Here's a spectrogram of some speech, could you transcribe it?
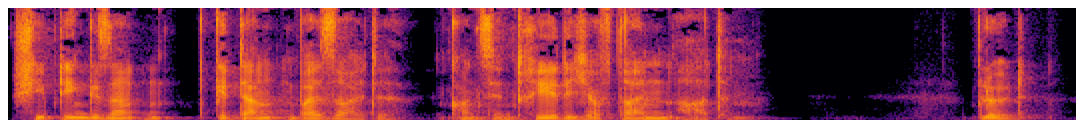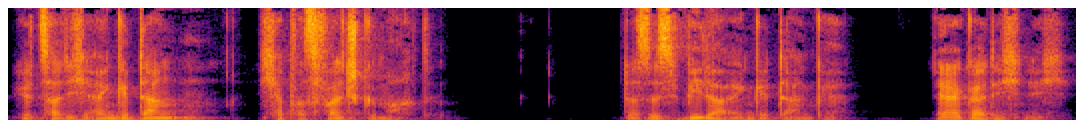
Schieb den Gedanken, beiseite. Konzentrier dich auf deinen Atem. Blöd. Jetzt hatte ich einen Gedanken. Ich habe was falsch gemacht. Das ist wieder ein Gedanke. Ärger dich nicht.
